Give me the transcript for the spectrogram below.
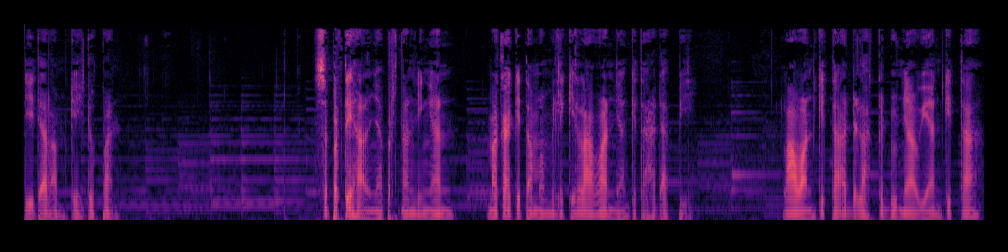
di dalam kehidupan. Seperti halnya pertandingan, maka kita memiliki lawan yang kita hadapi. Lawan kita adalah keduniawian kita,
